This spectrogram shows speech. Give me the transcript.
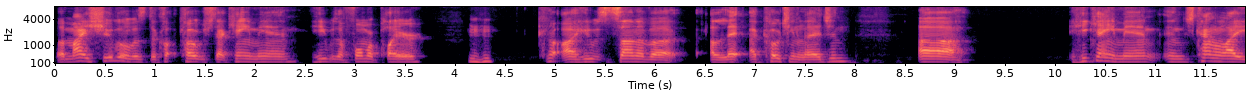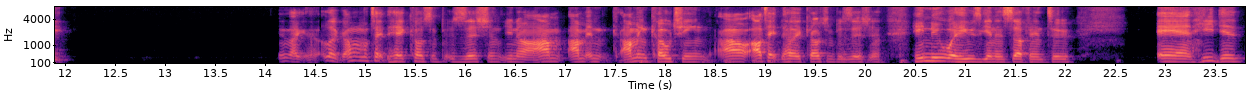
but Mike Shula was the coach that came in. He was a former player. Mm-hmm. Uh, he was the son of a a, le- a coaching legend. Uh, he came in and just kind of like like look i'm gonna take the head coaching position you know i'm i'm in i'm in coaching i'll, I'll take the head coaching position he knew what he was getting himself into and he did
